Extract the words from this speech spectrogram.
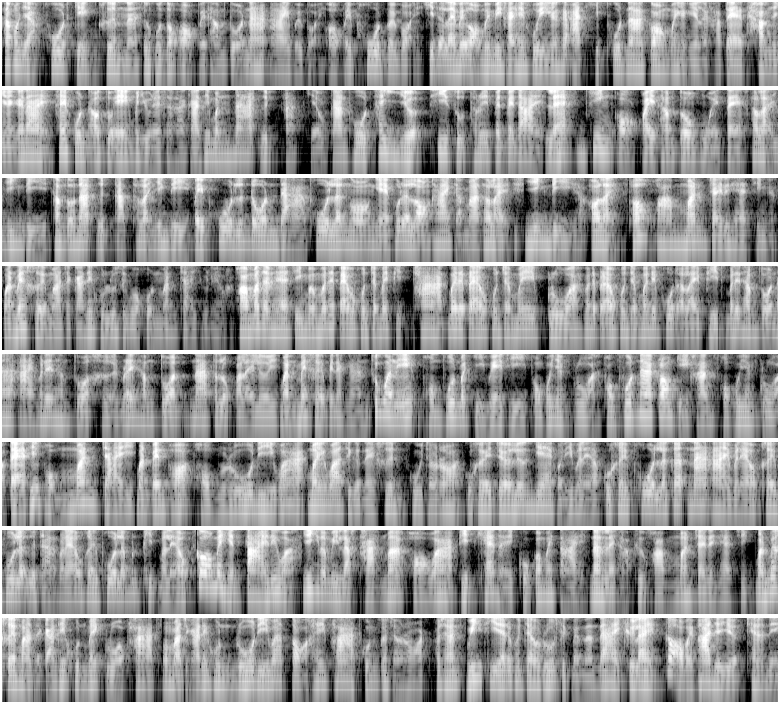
ถ้าคุณอยากพูดเก่งขึ้นนะคือคุณต้องออกไปทำตัวหน้าอายบ่อยๆ ออกไปพูดบ่อยๆ คิดอะไรไม่ออกไม่มีใครให้คุยงั้นก็อัดคลิปพูดหน้ากล้องบ้างอย่างนี้แหละครับ แต่ทำยังไงก็ได้ ให้คุณเอาตัวเองไปอยู่ในสถานการณ์ที่มันน่าอึดอัดเกี่ยวกับการพูด ให้เยอะที่สุดเท่าที่เป็นไปได้ และยิ่งออกไปทำตัวห่วยแตกเท่าไหร่ยิ่งดีทำตัวหน้าอึดอัดเท่าไหร่ยิ่งดี ไปพูดแล้วโดนด่าพูดแล้วงองแงพูดแล้วร้องไห้กลับมาเท่าไหร่ยิ่งดีครับเพราะอะไรเพราะความมั่นใจที่แท้จริงอะมันไม่เคยมาจากการที่คุณรู้สึกว่าคุณมั่นใจอยู่แล้วความมั่นใจที่แท้จริงมันไม่ได้แปลว่าคุณจะไม่ผิดพลาด ไม่ได้แปลว่าคุณจะไม่กลัว ไม่ได้แปลว่าคุณจะไม่ได้พูดอะไรผิด ไม่ได้ทำตัวหน้าอาย ไม่ได้ทำตัวเขิน ไม่ได้ทำตัวหน้าตลกอะไรเลย มันไม่เคยเป็นอย่างนั้น ทุกวันนี้ผมพูดมากี่เวที ผมก็ยังกลัว ผมพูดหน้ากล้องกี่ครั้ง ผมก็ยังกลัว แต่ที่ผมมั่นใจมันเป็นเพราะผมรู้ดีว่าไม่ว่าจะเกิดอะไรขึ้น กูจะรอด กูเคยเจอเรื่องแย่กว่านี้มาแล้ว กูเคยพูดแล้วก็หน้าอายมาแล้ว เคยพูดแล้วอึดอัดมาแล้ว เคยพูดแล้วมันผิดมาแล้ว ก็ไม่เห็นตายนี่หว่า ยิ่งเรามีหลักฐานมากพอว่าผิดแค่ไหนกูก็ไม่ตายนั่นแหละครับคือความมั่นใจได้แท้จริง มันไม่เคยมาจากการที่คุณไม่กลัวพลาดมันมาจากการที่คุณรู้ดีว่าต่อให้พลาดคุณก็จะรอด เพราะฉะนั้นวิธีที่คุณจะรู้สึกแบบนั้นได้คืออะไรก็ออกไปพลาดเยอะๆแค่นั้นเอง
